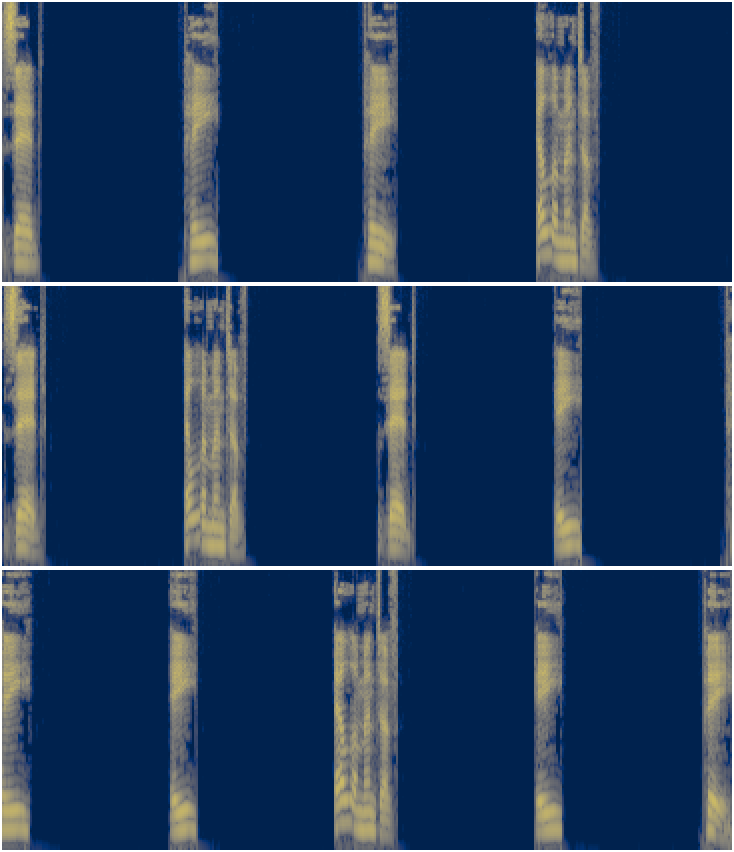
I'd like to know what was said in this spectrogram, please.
Z P P element of Z element of Z E P E element of E P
